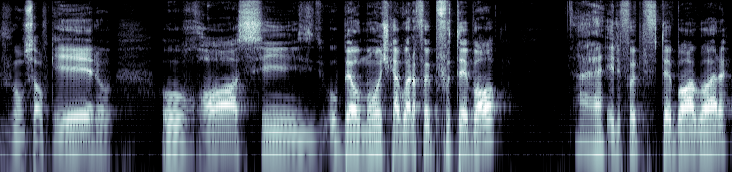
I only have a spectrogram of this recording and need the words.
João Salgueiro, o Rossi, o Belmonte, que agora foi pro futebol. Ah, é. Ele foi pro futebol agora.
